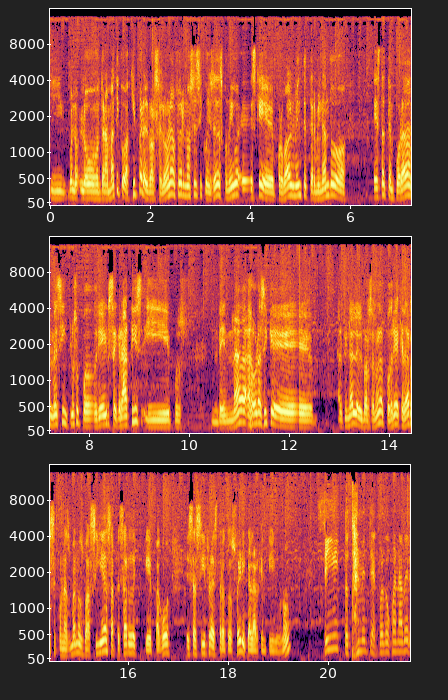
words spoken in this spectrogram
Y bueno, lo dramático aquí para el Barcelona, Fer, no sé si coincides conmigo, es que probablemente terminando esta temporada Messi incluso podría irse gratis y pues de nada, ahora sí que al final el Barcelona podría quedarse con las manos vacías a pesar de que pagó esa cifra estratosférica al argentino, ¿no? Sí, totalmente de acuerdo, Juan. A ver,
